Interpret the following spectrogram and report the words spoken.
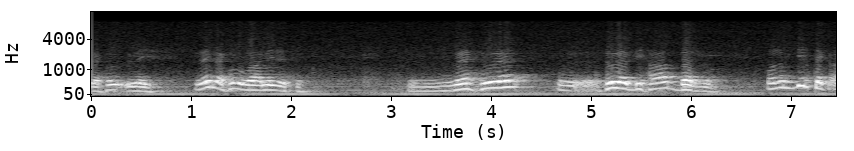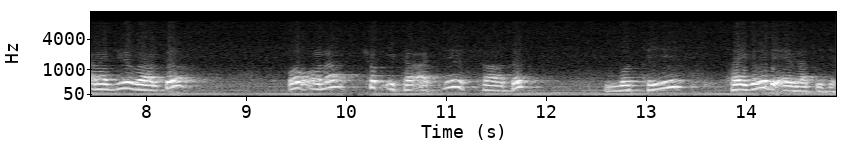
lehu üveys ve lehu validesin ve huve huve biha berrun onun bir tek anacığı vardı o ona çok itaatli, sadık, muti, saygılı bir evlat idi.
